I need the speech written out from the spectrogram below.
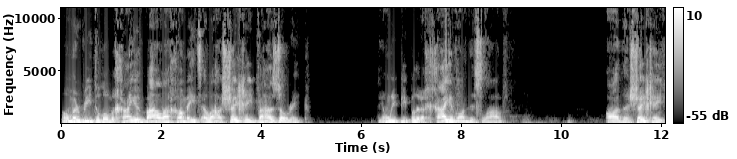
Omer read the lo mechayev baal chametz ela hasheichet v'hazorek. The only people that are chayev on this lav are the sheichet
